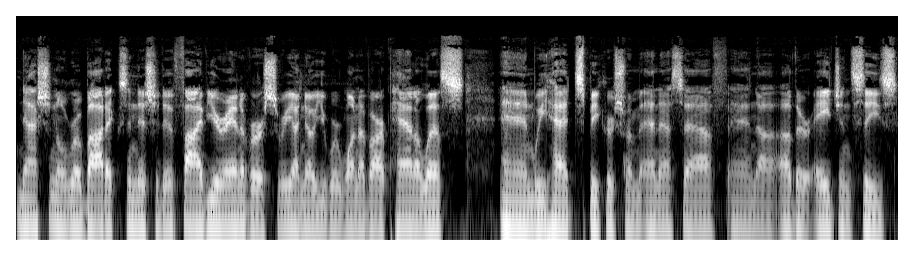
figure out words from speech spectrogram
National Robotics Initiative five year anniversary. I know you were one of our panelists, and we had speakers from NSF and uh, other agencies.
